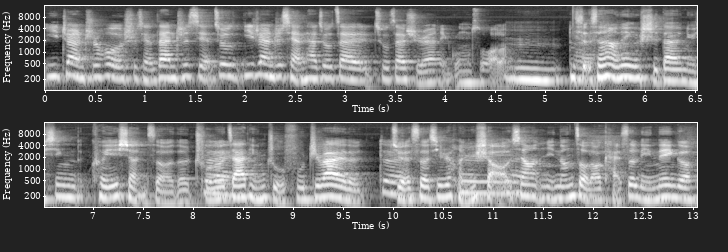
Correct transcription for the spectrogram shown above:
一战之后的事情，但之前就一战之前，他就在就在学院里工作了。嗯，你想想想那个时代，女性可以选择的除了家庭主妇之外的角色其实很少，像你能走到凯瑟琳那个。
